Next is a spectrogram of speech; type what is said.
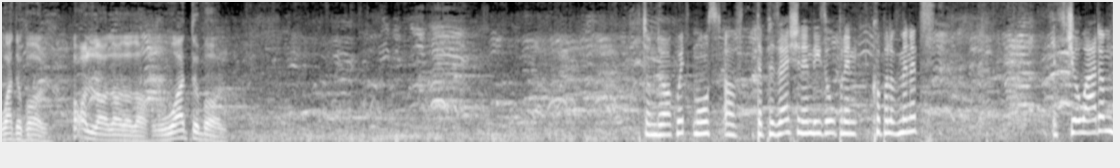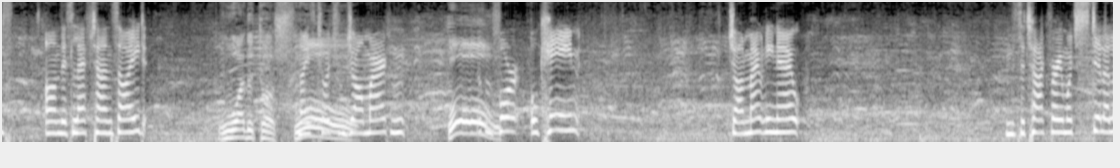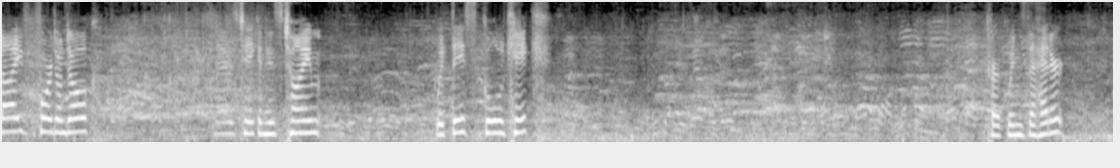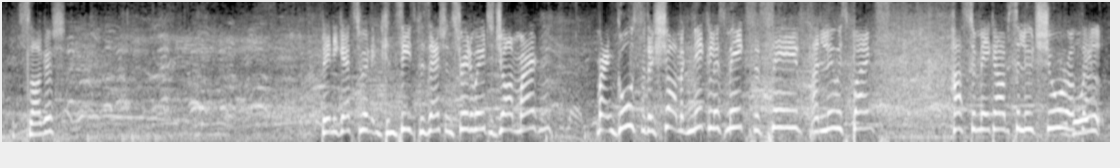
What a ball. Oh, la, la, la, la. What a ball. Dundalk with most of the possession in these opening couple of minutes. It's Joe Adams on this left hand side. What a touch. Nice touch from John Martin. Whoa. Looking for O'Kane. John Mountney now. And this attack very much still alive for Dundalk. Now he's taking his time with this goal kick. Kirk wins the header. It's Sloggett. Blaney gets to it and concedes possession straight away to John Martin. Martin goes for the shot. McNicholas makes the save, and Lewis Banks has to make absolute sure of that.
